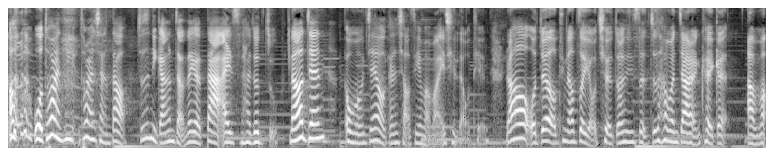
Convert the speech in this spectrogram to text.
哦，我突然听，突然想到，就是你刚刚讲那个大家爱吃他就煮，然后今天我们今天有跟小 C 妈妈一起聊天，然后我觉得我听到最有趣的东西是，就是他们家人可以跟。阿妈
